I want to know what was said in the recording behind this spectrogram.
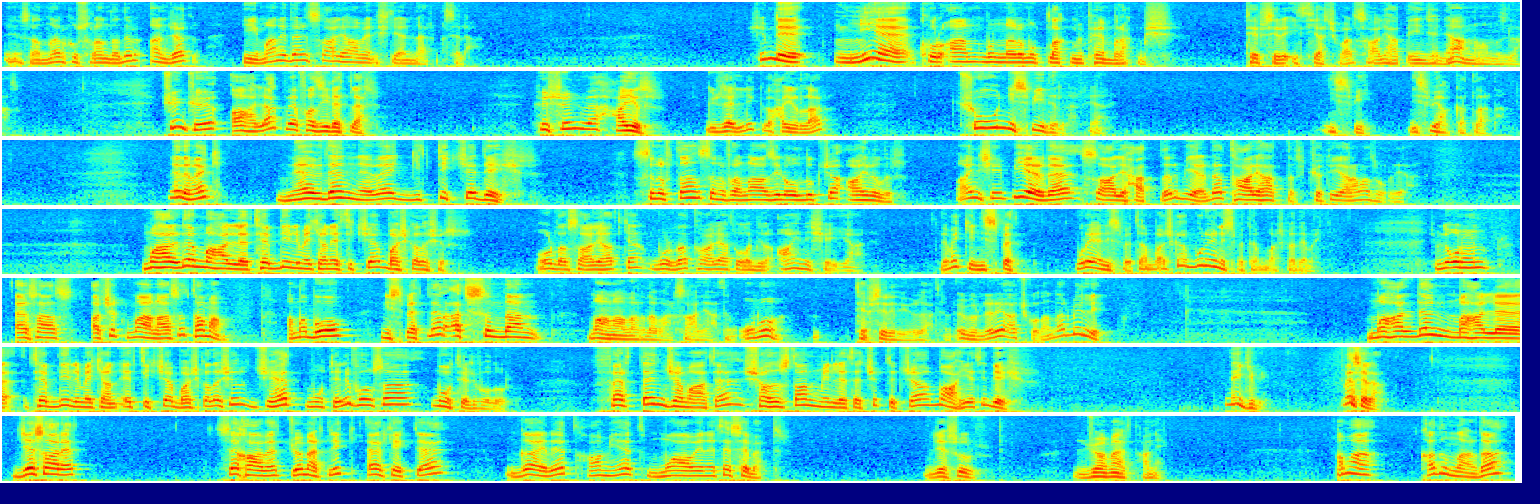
İnsanlar husrandadır ancak iman eder salih amel işleyenler mesela. Şimdi niye Kur'an bunları mutlak müphem bırakmış? Tefsire ihtiyaç var. Salihat deyince ne anlamamız lazım? Çünkü ahlak ve faziletler, hüsün ve hayır, güzellik ve hayırlar çoğu nisbidirler yani. Nisbi, nisbi hakikatlardan. Ne demek? Nevden neve gittikçe değişir. Sınıftan sınıfa nazil oldukça ayrılır. Aynı şey bir yerde salihattır, bir yerde talihattır. Kötü yaramaz olur yani. Mahalleden mahalle tebdil mekan ettikçe başkalaşır. Orada salihatken burada talihat olabilir. Aynı şey yani. Demek ki nispet. Buraya nispeten başka, buraya nispeten başka demek. Şimdi onun esas açık manası tamam. Ama bu nispetler açısından manaları da var salihatın. Onu tefsir ediyor zaten. Öbürleri açık olanlar belli. Mahalden mahalle tebdili mekan ettikçe başkalaşır. Cihet muhtelif olsa muhtelif olur. Fertten cemaate, şahıstan millete çıktıkça mahiyeti değişir. Ne gibi? Mesela cesaret, sehavet, cömertlik erkekte gayret, hamiyet, muavenete sebeptir. Cesur, cömert hani. Ama kadınlarda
